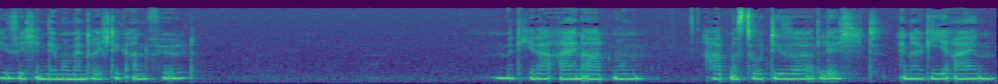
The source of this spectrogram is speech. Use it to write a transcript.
die sich in dem Moment richtig anfühlt. Mit jeder Einatmung atmest du diese Lichtenergie ein.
